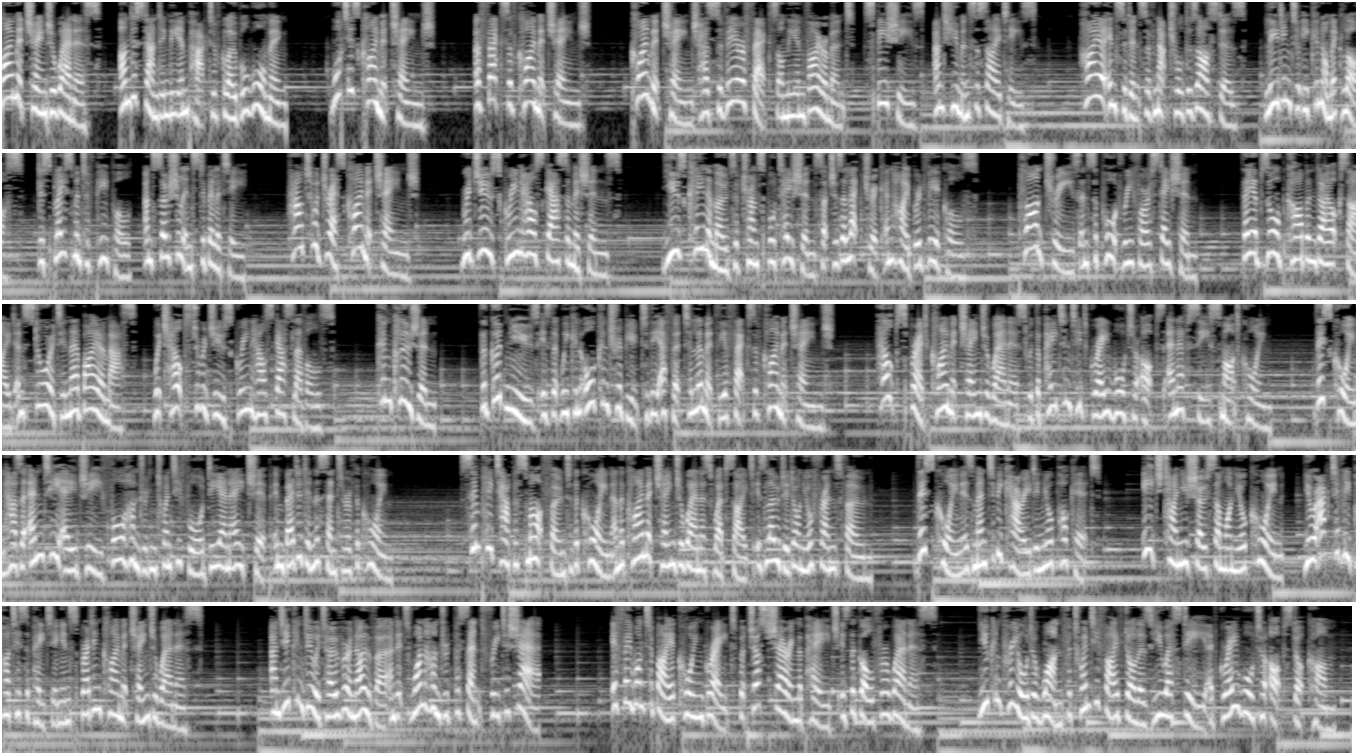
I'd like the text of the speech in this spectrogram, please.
Climate change awareness. Understanding the impact of global warming. What is climate change? Effects of climate change. Climate change has severe effects on the environment, species, and human societies. Higher incidence of natural disasters, leading to economic loss, displacement of people, and social instability. How to address climate change. Reduce greenhouse gas emissions. Use cleaner modes of transportation such as electric and hybrid vehicles. Plant trees and support reforestation. They absorb carbon dioxide and store it in their biomass, which helps to reduce greenhouse gas levels. Conclusion. The good news is that we can all contribute to the effort to limit the effects of climate change. Help spread climate change awareness with the patented Grey Water Ops NFC Smart Coin. This coin has a NTAG 424 DNA chip embedded in the center of the coin. Simply tap a smartphone to the coin and the climate change awareness website is loaded on your friend's phone. This coin is meant to be carried in your pocket. Each time you show someone your coin, you're actively participating in spreading climate change awareness. And you can do it over and over and it's 100% free to share. If they want to buy a coin great but just sharing the page is the goal for awareness. You can pre-order one for $25 USD at greywaterops.com.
